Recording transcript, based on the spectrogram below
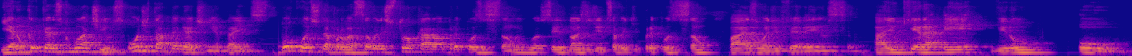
E eram critérios cumulativos. Onde está a pegadinha, Thaís? Pouco antes da aprovação, eles trocaram a preposição, e vocês, nós, a gente sabe que preposição faz uma diferença. Aí o que era e virou ou.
